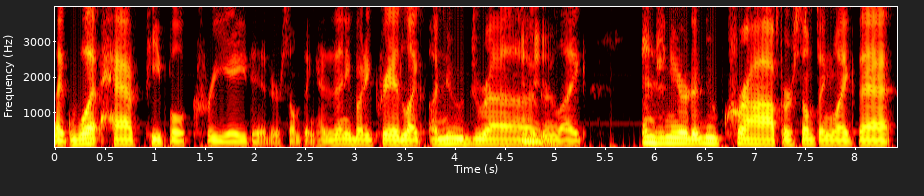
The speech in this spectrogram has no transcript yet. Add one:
like what have people created or something? Has anybody created like a new drug mm-hmm. or like engineered a new crop or something like that.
